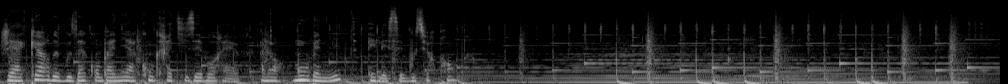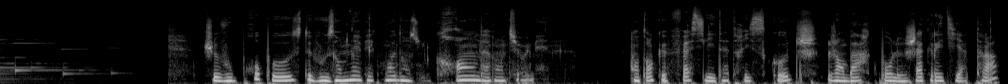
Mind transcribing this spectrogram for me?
J'ai à cœur de vous accompagner à concrétiser vos rêves. Alors move and meet et laissez-vous surprendre. Je vous propose de vous emmener avec moi dans une grande aventure humaine. En tant que facilitatrice coach, j'embarque pour le Jagreti Yatra,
